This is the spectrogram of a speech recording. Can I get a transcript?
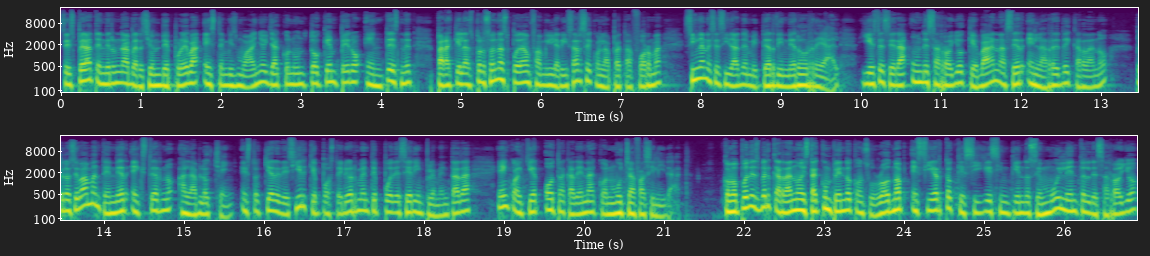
Se espera tener una versión de prueba este mismo año ya con un token pero en testnet para que las personas puedan familiarizarse con la plataforma sin la necesidad de meter dinero real y este será un desarrollo que va a nacer en la red de Cardano pero se va a mantener externo a la blockchain. Esto quiere decir que posteriormente puede ser implementada en cualquier otra cadena con mucha facilidad. Como puedes ver, Cardano está cumpliendo con su roadmap. Es cierto que sigue sintiéndose muy lento el desarrollo,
